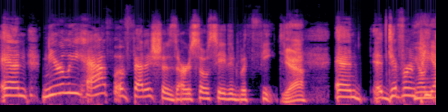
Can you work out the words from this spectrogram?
And nearly half of fetishes are associated with feet. Yeah. And uh, different Oh, people yeah,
